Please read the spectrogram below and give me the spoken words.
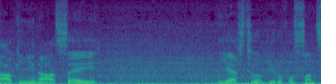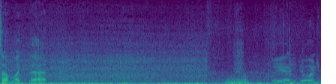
How can you not say yes to a beautiful sunset like that? Hey, how you doing?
